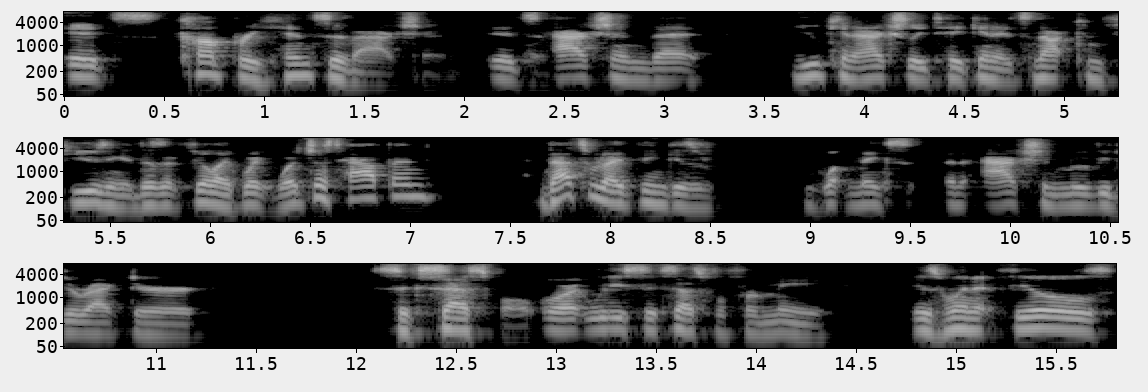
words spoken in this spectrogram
it's comprehensive action. It's action that you can actually take in. It's not confusing. It doesn't feel like, wait, what just happened? That's what I think is what makes an action movie director successful, or at least successful for me, is when it feels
